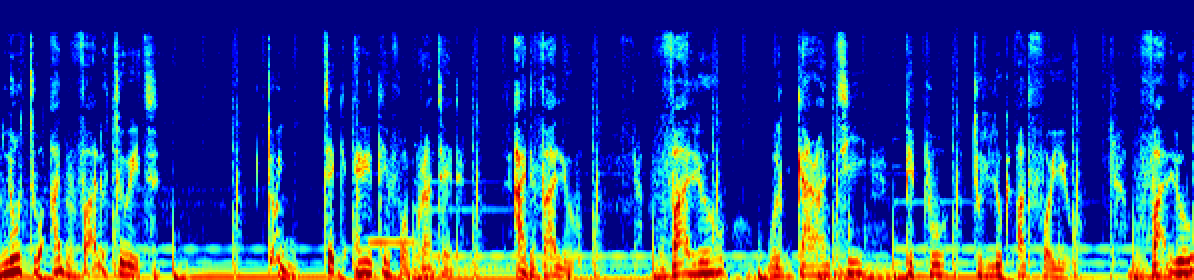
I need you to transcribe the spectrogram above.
know to add value to it. Don't take anything for granted. Add value. Value will guarantee people to look out for you. Value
